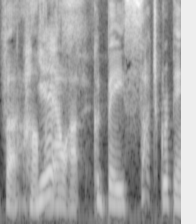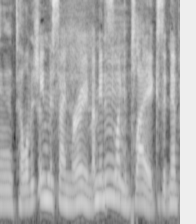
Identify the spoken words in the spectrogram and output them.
for half Yes. an hour could be such gripping television. in the same room. I mean, it's like a play because it never,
